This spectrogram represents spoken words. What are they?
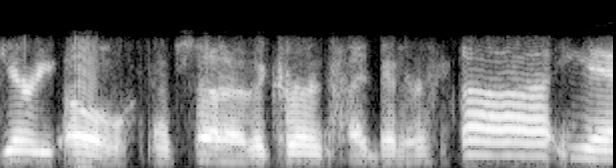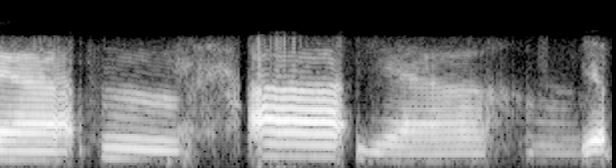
Gary O. That's uh, the current high bidder. Uh, yeah. Hmm. Uh, yeah. Yep.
